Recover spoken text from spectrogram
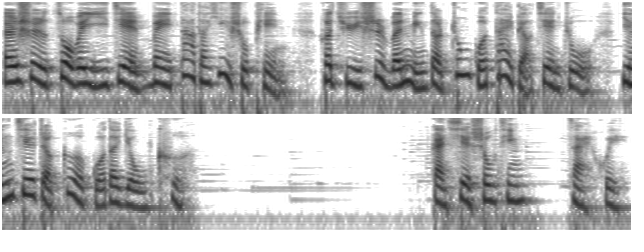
而是作为一件伟大的艺术品和举世闻名的中国代表建筑，迎接着各国的游客。感谢收听，再会。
